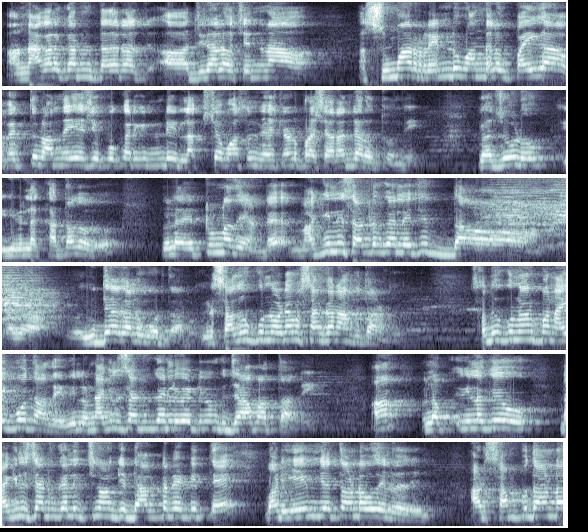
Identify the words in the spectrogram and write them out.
ఆ, నాగల్కర్ణ తదితర జిల్లాలకు చెందిన సుమారు రెండు వందలకు పైగా వ్యక్తులు అందజేసి ఒక్కొక్కరికి నుండి లక్ష వసూలు చేసినట్టు ప్రచారం జరుగుతుంది. ఇక చూడు వీళ్ళ కథ చూడు వీళ్ళ ఎట్లున్నది అంటే నకిలీ సర్టిఫికెట్లు ఇచ్చి ఉద్యోగాలు కొడతారు. ఇక్కడ చదువుకున్నోడేమో సంకన ఆకుతాడు చదువుకున్న పని అయిపోతుంది. వీళ్ళు నకిలీ సర్టిఫికేట్లు పెట్టినందుకు జాబ్ వస్తుంది. వీళ్ళ వీళ్ళకి నకిలీ సర్టిఫికేట్లు ఇచ్చినకి డాక్టర్ డాక్టరేట్ ఇస్తే వాడు ఏం చేస్తాడో తెలియదు. వాడు సంపుతాండా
